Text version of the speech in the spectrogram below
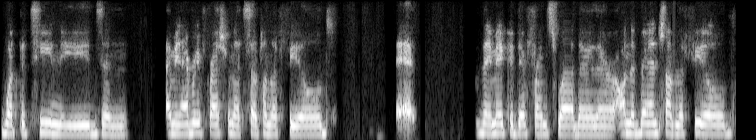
what the team needs, and I mean, every freshman that's stepped on the field, it, they make a difference. Whether they're on the bench, on the field,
